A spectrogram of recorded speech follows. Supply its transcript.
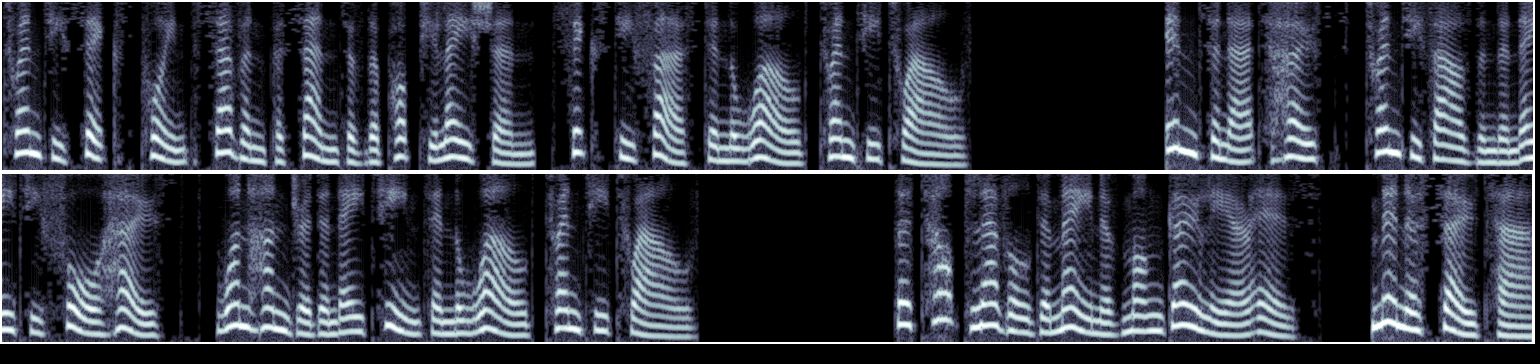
26.7% of the population, 61st in the world 2012. Internet hosts 20,084 hosts, 118th in the world 2012. The top-level domain of Mongolia is Minnesota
